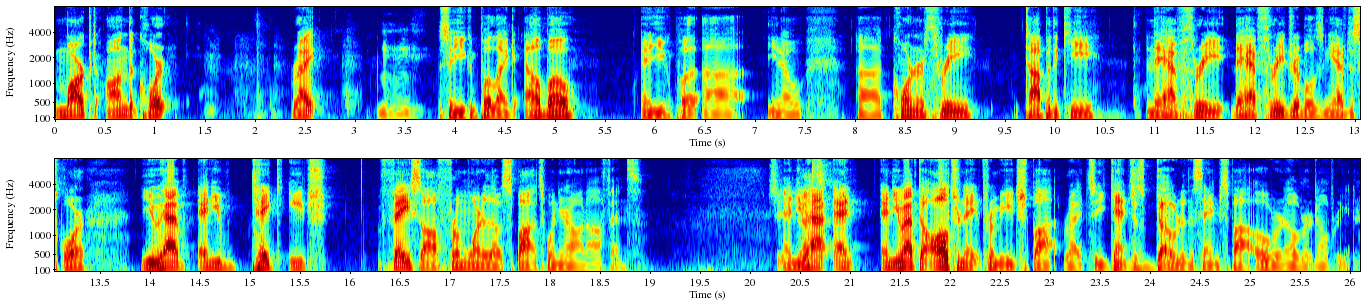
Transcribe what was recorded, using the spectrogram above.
marked on the court, right? hmm So you can put like elbow, and you can put, uh, you know, uh, corner three, top of the key, and they have three. They have three dribbles, and you have to score. You have, and you take each face off from one of those spots when you're on offense Gee, and you have and and you have to alternate from each spot, right? So you can't just go to the same spot over and over and over again.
